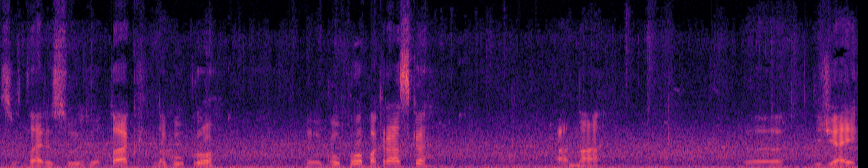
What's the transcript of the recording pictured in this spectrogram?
Цвета рисует вот так. На GoPro э, GoPro покраска, а на э, DJI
